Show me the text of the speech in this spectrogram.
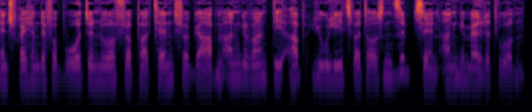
entsprechende Verbote nur für Patentvergaben angewandt, die ab Juli 2017 angemeldet wurden.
